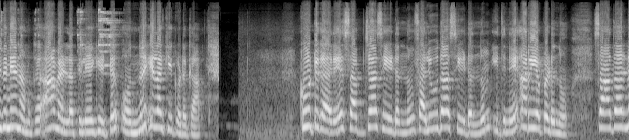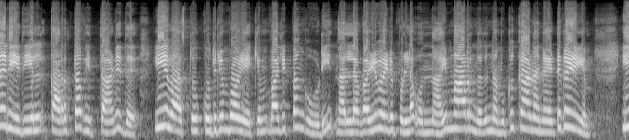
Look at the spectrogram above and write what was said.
ഇതിനെ നമുക്ക് ആ വെള്ളത്തിലേക്ക് ഇട്ട് ഒന്ന് ഇളക്കി കൊടുക്കാം. കൂട്ടുകാരെ സബ്ജ സീഡെന്നും ഫലൂദ സീഡെന്നും ഇതിനെ അറിയപ്പെടുന്നു. സാധാരണ രീതിയിൽ കറുത്ത വിത്താണിത്. ഈ വാസ്തു കുതിരുമ്പോഴേക്കും വലിപ്പം കൂടി നല്ല വഴുവഴുപ്പുള്ള ഒന്നായി മാറുന്നത് നമുക്ക് കാണാനായിട്ട് കഴിയും. ഈ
